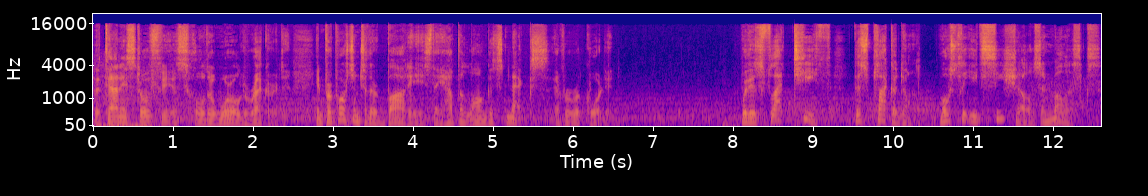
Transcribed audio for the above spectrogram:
The Tanystropheus hold a world record. In proportion to their bodies, they have the longest necks ever recorded. With his flat teeth, this placodont mostly eats seashells and mollusks.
